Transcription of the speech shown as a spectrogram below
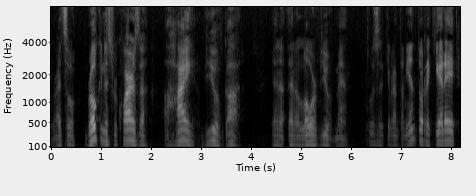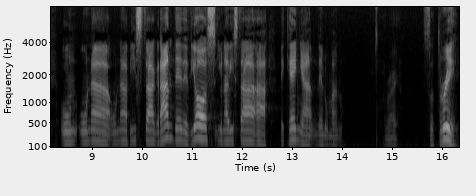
Right? So brokenness requires a, a high view of God and a, and a lower view of man. Entonces el quebrantamiento requiere un- una, una vista grande de Dios y una vista ah, pequeña del humano. Right? So, three,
